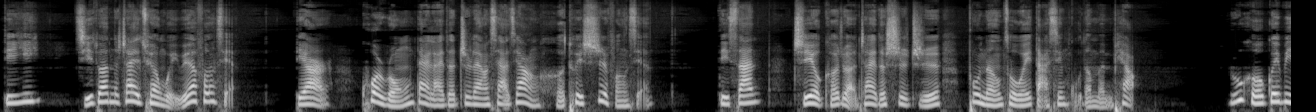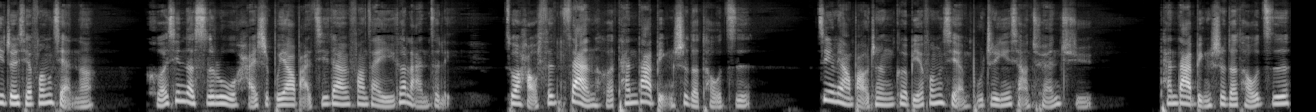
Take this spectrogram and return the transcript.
第一，极端的债券违约风险；第二，扩容带来的质量下降和退市风险；第三，持有可转债的市值不能作为打新股的门票。如何规避这些风险呢？核心的思路还是不要把鸡蛋放在一个篮子里，做好分散和摊大饼式的投资，尽量保证个别风险不致影响全局。摊大饼式的投资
